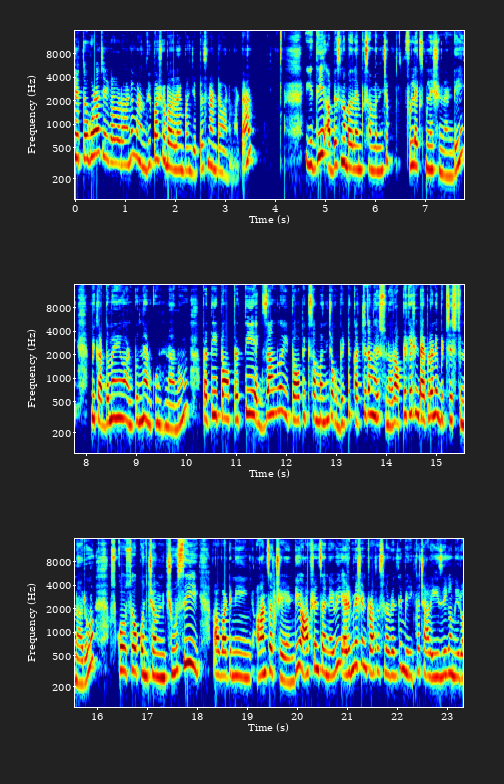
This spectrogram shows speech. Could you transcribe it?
చేత్తో కూడా చేయగలగడం అని మనం ద్విపార్శ్వ బదలాయింపు అని చెప్పేసి అంటాం అనమాట ఇది అభ్యసన బదలాయింపుకి సంబంధించి ఫుల్ ఎక్స్ప్లెనేషన్ అండి. మీకు అర్థమై ఉంటుంది అనుకుంటున్నాను. ప్రతి టాప్ ప్రతి ఎగ్జామ్లో ఈ టాపిక్ సంబంధించి ఒక బిట్ ఖచ్చితంగా ఇస్తున్నారు. అప్లికేషన్ టైప్లోనే బిట్స్ ఇస్తున్నారు. సో సో కొంచెం చూసి వాటిని ఆన్సర్ చేయండి. ఆప్షన్స్ అనేవి ఎలిమినేషన్ ప్రాసెస్లో వెళ్తే మీరు ఇంకా చాలా ఈజీగా మీరు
